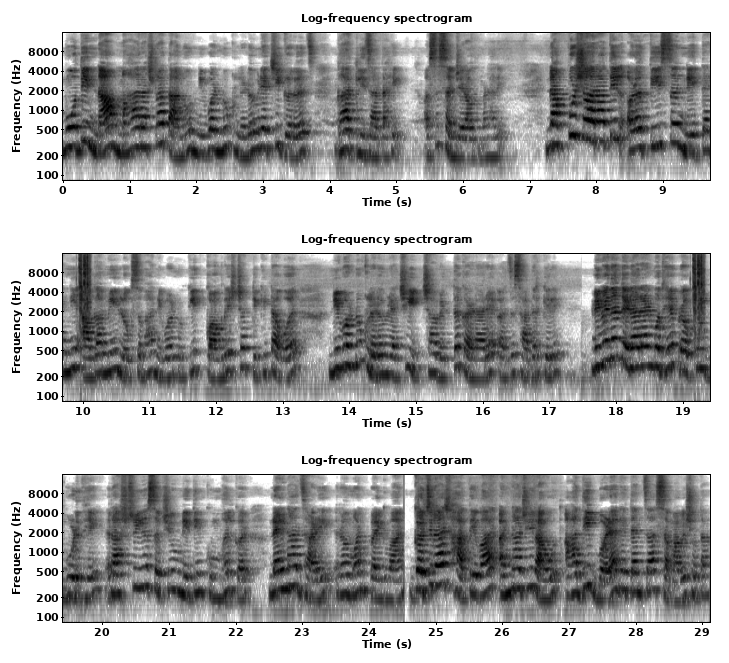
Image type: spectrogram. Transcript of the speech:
मोदींना महाराष्ट्रात आणून निवडणूक लढवण्याची गरज घातली जात आहे असं संजय राऊत म्हणाले. नागपूर शहरातील अडतीस नेत्यांनी आगामी लोकसभा निवडणुकीत काँग्रेसच्या तिकिटावर निवडणूक लढवण्याची इच्छा व्यक्त करणारे अर्ज सादर केले. निवेदन देणाऱ्यांमध्ये प्रफुल गुडधे राष्ट्रीय सचिव नितीन कुंभलकर नैना झाडे रमण पैगवान गजराज हातेवार अण्णाजी राऊत आदी बड्या नेत्यांचा समावेश होता.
